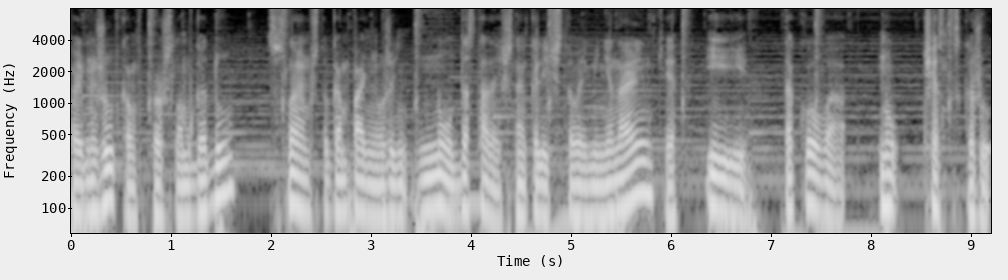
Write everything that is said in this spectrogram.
промежутком в прошлом году, с условием, что компания уже ну, достаточное количество времени на рынке, и такого, ну, честно скажу,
